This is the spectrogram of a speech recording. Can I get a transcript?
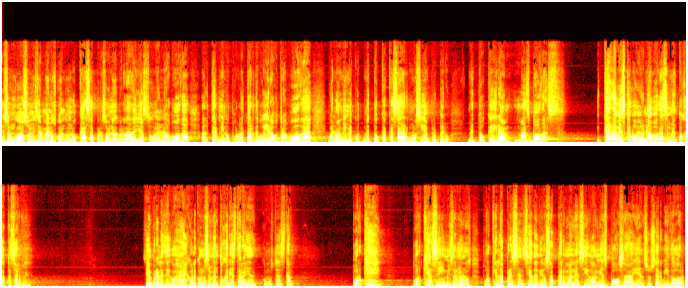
Es un gozo, mis hermanos, cuando uno casa personas, ¿verdad? Ya estuve en una boda, al término por la tarde voy a ir a otra boda. Bueno, a mí me, me toca casar, no siempre, pero me toca ir a más bodas. Y cada vez que voy a una boda se me antoja casarme. Siempre les digo, ay, híjole, ¿cómo se me antojaría estar ahí como ustedes están? ¿Por qué? ¿Por qué así, mis hermanos? Porque la presencia de Dios ha permanecido en mi esposa y en su servidor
